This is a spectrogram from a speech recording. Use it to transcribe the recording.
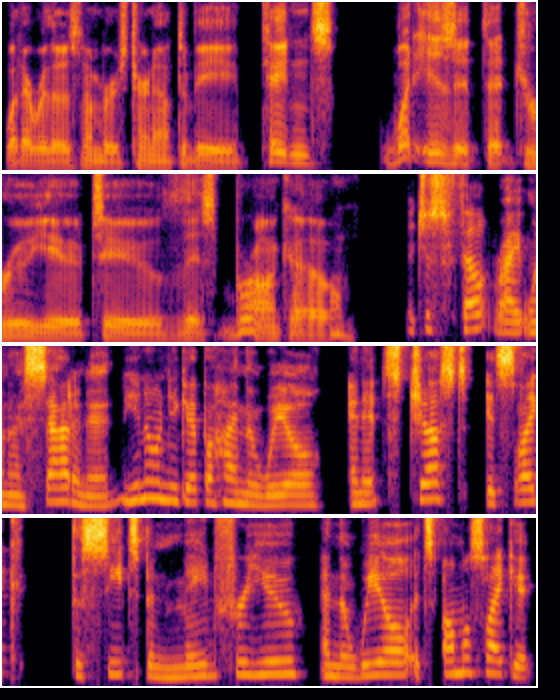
whatever those numbers turn out to be, Cadence, what is it that drew you to this Bronco? it just felt right when I sat in it. You know, when you get behind the wheel and it's just, it's like the seat's been made for you and the wheel, it's almost like it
